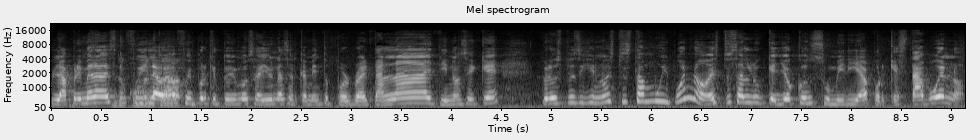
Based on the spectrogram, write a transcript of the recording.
La primera vez que fui, la Documenta- verdad, fui porque tuvimos ahí un acercamiento por Bright and Light y no sé qué. Pero después dije, no, esto está muy bueno. Esto es algo que yo consumiría porque está bueno.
